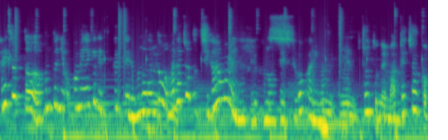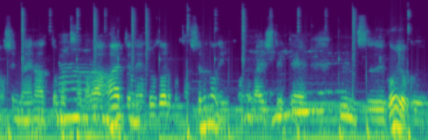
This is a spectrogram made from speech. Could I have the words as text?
あれちょっと本当にお米だけで作ってるものだと、うんまたちょっと違うものになってる可能性すごくありますね。うんうん、ちょっとね負けちゃうかもしれないなと思ってたからあえてね醸造アルコール足してるのにお願いしてて、うん、すごいよく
